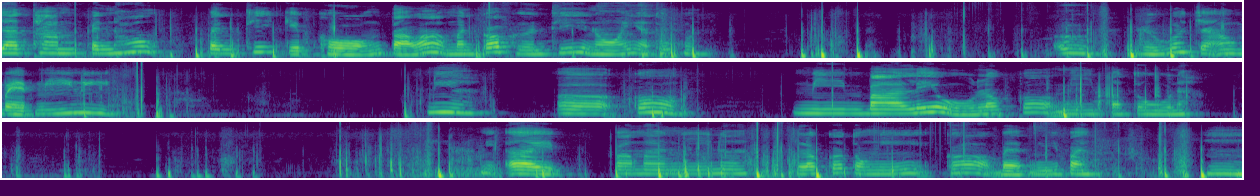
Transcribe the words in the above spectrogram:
จะทำเป็นห้อง เป็นที่เก็บของแต่ว่ามันก็พื้นที่น้อยอะทุกคน เออ หรือว่าจะเอาแบบนี้นี่ เนี่ย เออก็มีบาเรลแล้วก็มีประตูนะ นี่เอ้ยประมาณนี้นะ แล้วก็ตรงนี้ก็แบบนี้ไป อืม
